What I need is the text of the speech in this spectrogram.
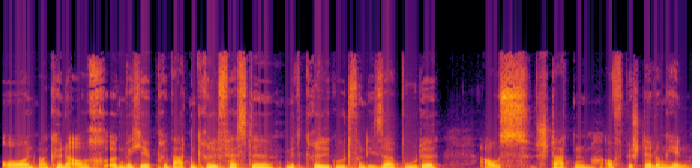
und man könne auch irgendwelche privaten Grillfeste mit Grillgut von dieser Bude ausstatten auf Bestellung hin.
